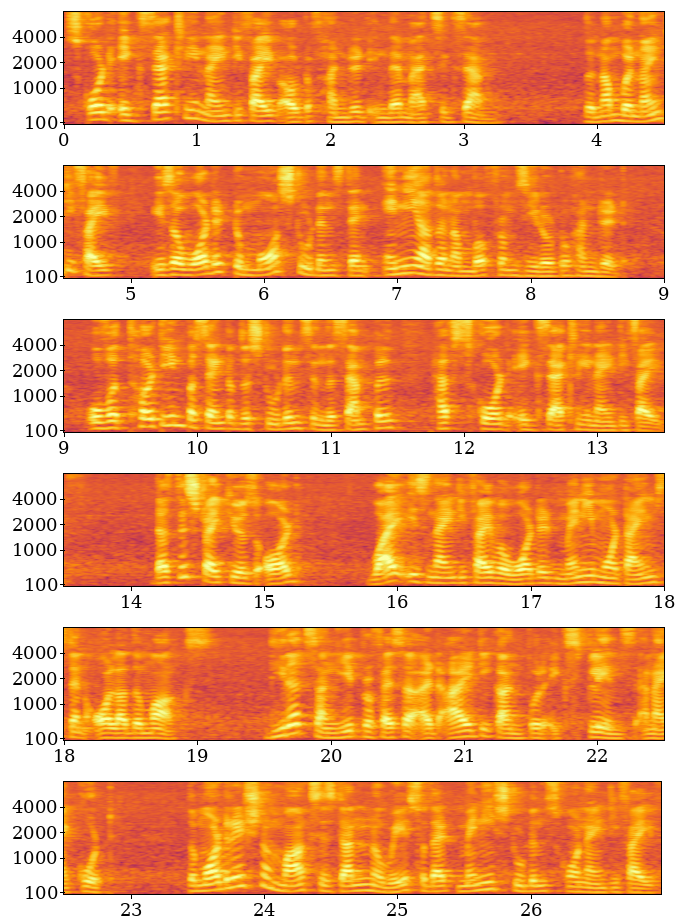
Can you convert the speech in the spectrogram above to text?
scored exactly 95 out of 100 in their maths exam. The number 95 is awarded to more students than any other number from 0 to 100. Over 13% of the students in the sample have scored exactly 95. Does this strike you as odd? Why is 95 awarded many more times than all other marks? Dheeraj Sanghi, professor at IIT Kanpur, explains, and I quote The moderation of marks is done in a way so that many students score 95.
